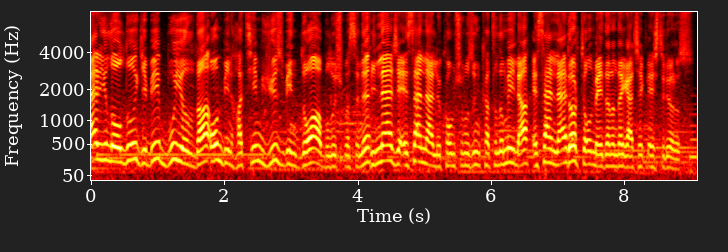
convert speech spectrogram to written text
Her yıl olduğu gibi bu yılda 10 bin hatim 100 bin dua buluşmasını binlerce Esenlerli komşumuzun katılımıyla Esenler 4 Yol Meydanı'nda gerçekleştiriyoruz.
